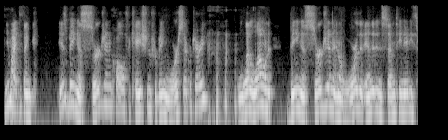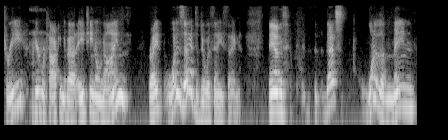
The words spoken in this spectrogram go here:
You might think, is being a surgeon qualification for being war secretary? Let alone being a surgeon in a war that ended in 1783. Here we're mm-hmm. talking about 1809, right? What does that have to do with anything? And that's one of the main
